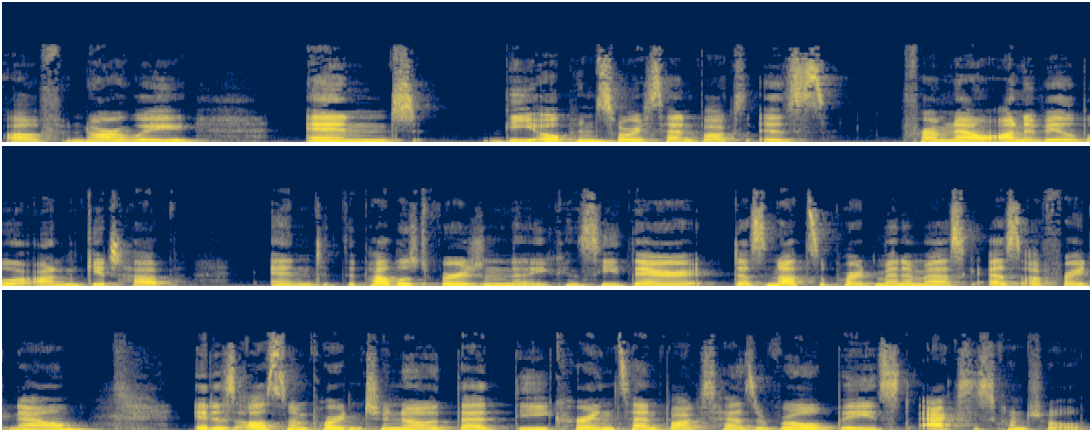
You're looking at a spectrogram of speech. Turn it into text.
of Norway. And the open source sandbox is from now on available on GitHub. And the published version that you can see there does not support MetaMask as of right now. It is also important to note that the current sandbox has a role based access control,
